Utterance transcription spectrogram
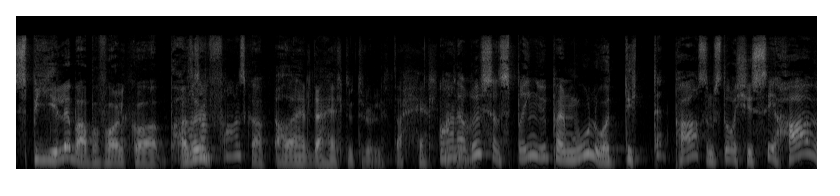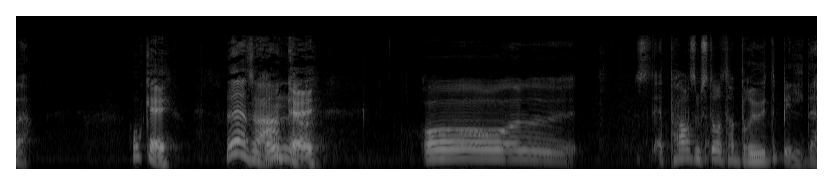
spyler bare på folk og Bare Altså, sånn faenskap. Ja, det er helt, det er helt utrolig. Det er helt Og han der russeren springer ut på en molo og dytter et par som står og kysser i havet. OK. Det er sånn han, OK. ja. Og et par som står og tar brudebilde.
